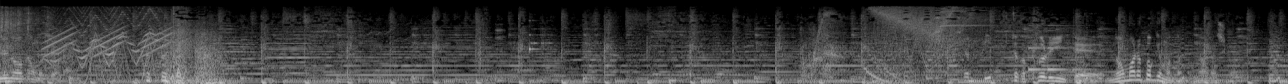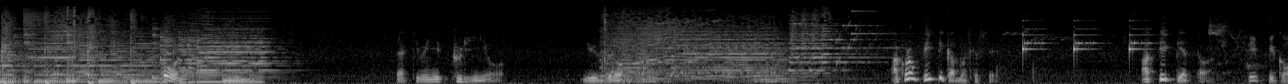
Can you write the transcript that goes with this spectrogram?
有能かもしれないでもピッピとかプリンってノーマルポケモンだもんな確か。そうね。うじゃあ君にプリンを譲ろう。あこれもピッピかもしかして。あピッピやったわ。んピッピか。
